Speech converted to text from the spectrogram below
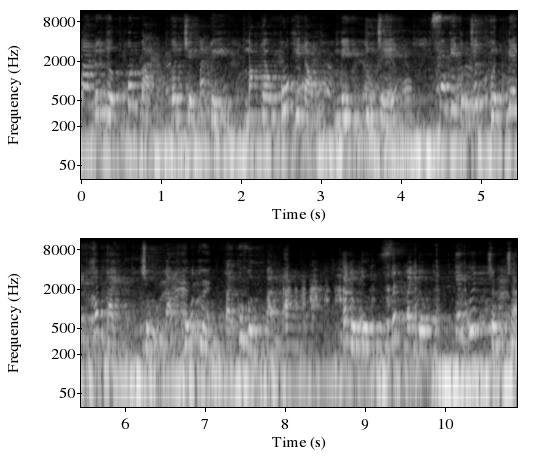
ba đối tượng buôn bán vận chuyển ma túy mang theo vũ khí nóng, mìn tự chế. Sau khi tổ chức vượt biên không thành, chúng đã cố thủ tại khu vực bản A. Các đối tượng rất manh động, kiên quyết chống trả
